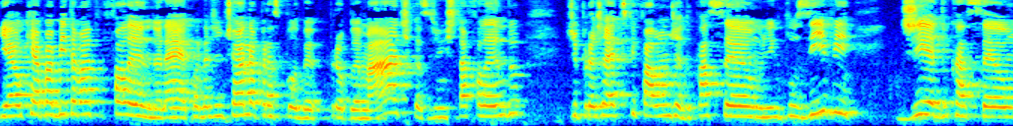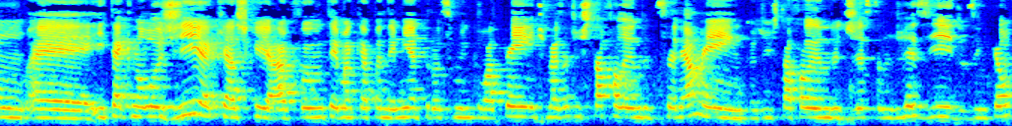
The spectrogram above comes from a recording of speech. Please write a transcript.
E é o que a Babi estava falando, né? Quando a gente olha para as problemáticas, a gente está falando de projetos que falam de educação, inclusive de educação é, e tecnologia, que acho que foi um tema que a pandemia trouxe muito latente, mas a gente está falando de saneamento, a gente está falando de gestão de resíduos. Então,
